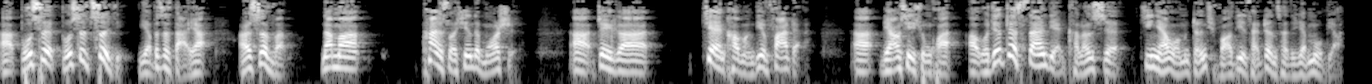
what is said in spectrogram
啊，不是不是刺激，也不是打压。而是稳，那么探索新的模式，啊，这个健康稳定发展，啊，良性循环，啊，我觉得这三点可能是今年我们整体房地产政策的一些目标。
